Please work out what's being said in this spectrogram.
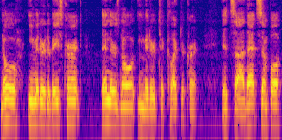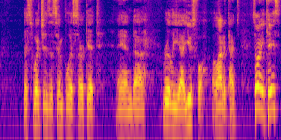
No emitter to base current, then there's no emitter to collector current. It's uh, that simple. The switch is the simplest circuit and uh, really uh, useful a lot of times. So in any case,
